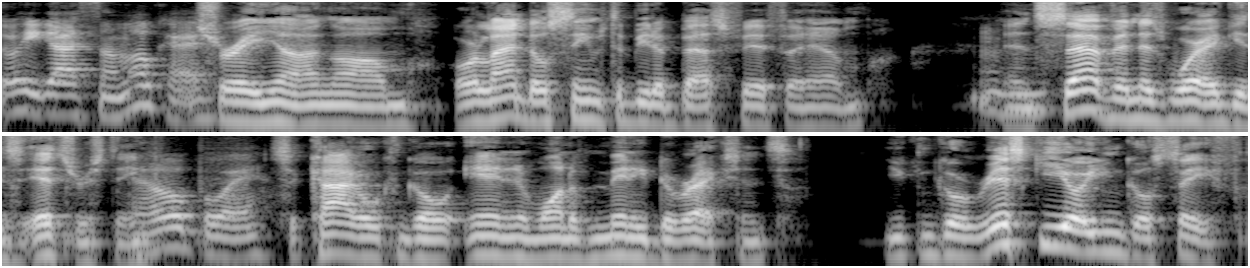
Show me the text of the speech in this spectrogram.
So he got some. Okay. Trae Young. Um, Orlando seems to be the best fit for him. Mm-hmm. And seven is where it gets interesting. Oh boy. Chicago can go in in one of many directions. You can go risky or you can go safe.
